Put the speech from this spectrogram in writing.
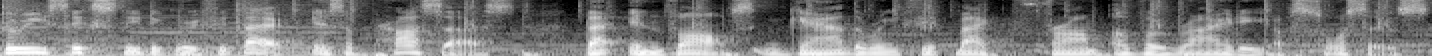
360 degree feedback is a process that involves gathering feedback from a variety of sources,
